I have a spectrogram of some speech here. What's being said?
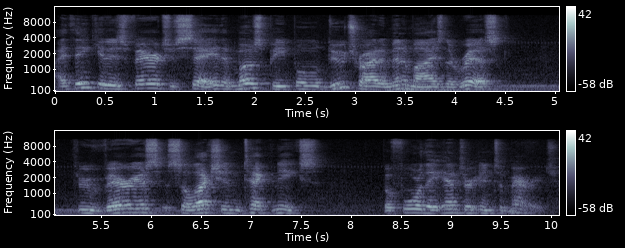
I think it is fair to say that most people do try to minimize the risk through various selection techniques before they enter into marriage.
